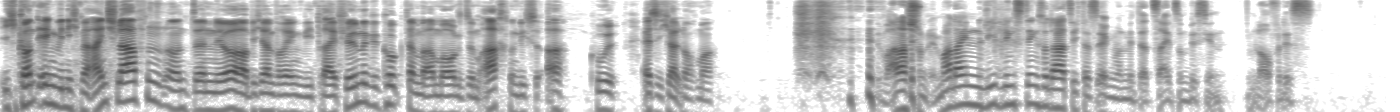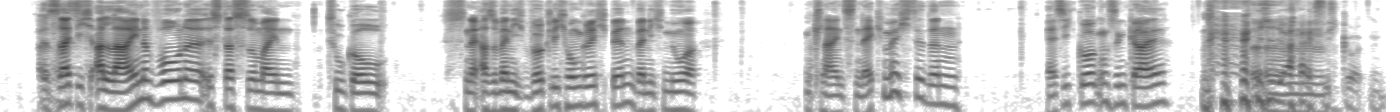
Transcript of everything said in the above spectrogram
Ich konnte irgendwie nicht mehr einschlafen und dann, ja, habe ich einfach irgendwie drei Filme geguckt, dann war morgens um acht und ich so, ah, cool, esse ich halt nochmal. War das schon immer dein Lieblingsdings oder hat sich das irgendwann mit der Zeit so ein bisschen im Laufe des. Also seit ich alleine wohne, ist das so mein To-Go-Snack. Also wenn ich wirklich hungrig bin, wenn ich nur einen kleinen Snack möchte, dann Essiggurken sind geil. ja, Ähm, gucken.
